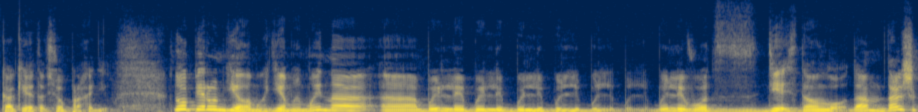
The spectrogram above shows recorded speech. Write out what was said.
как я это все проходил. Ну, первым делом, где мы? Мы на а, были, были, были, были, были, были, были вот здесь, download, да? Дальше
